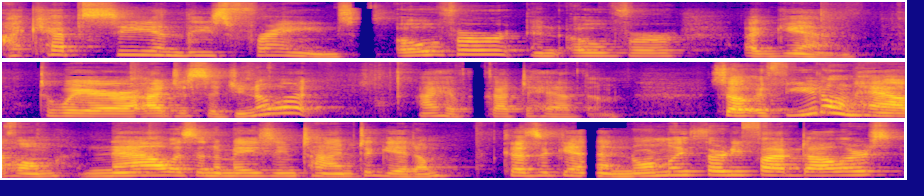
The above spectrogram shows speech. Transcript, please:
I kept seeing these frames over and over again to where I just said, you know what? I have got to have them. So if you don't have them, now is an amazing time to get them. Because again, normally $35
